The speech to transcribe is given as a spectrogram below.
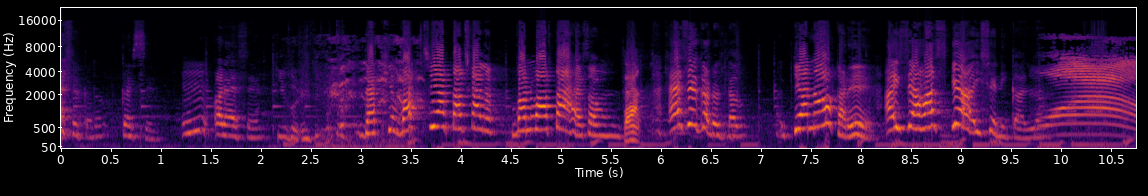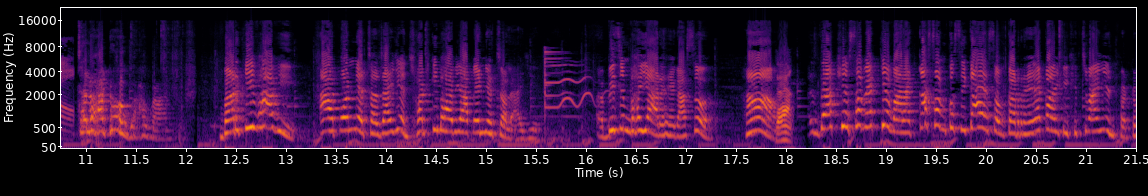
ऐसे करो कैसे? हम्म, और ऐसे। देखिए बच्चे आजकल बनवाता है सब। ऐसे करो तब। क्या ना करे? ऐसे हंस के ऐसे निकाल लो। चलो हटो बड़की भाभी आप अन्य चल जाइए छोटकी भाभी आप अन्य चल आइए। बीच में भैया रहेगा सो। हाँ। देखिए सब एक बार कसम को शिकायत सब कर रहे हैं कहीं की खिंचवाइए फ़ोटो।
